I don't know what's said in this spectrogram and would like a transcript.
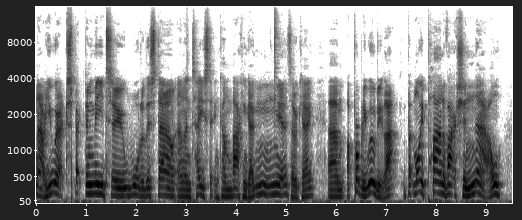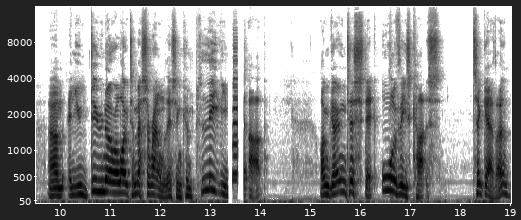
now, you were expecting me to water this down and then taste it and come back and go, mm, yeah, it's okay. Um, I probably will do that, but my plan of action now, um, and you do know I like to mess around with this and completely mess it up, I'm going to stick all of these cuts together.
